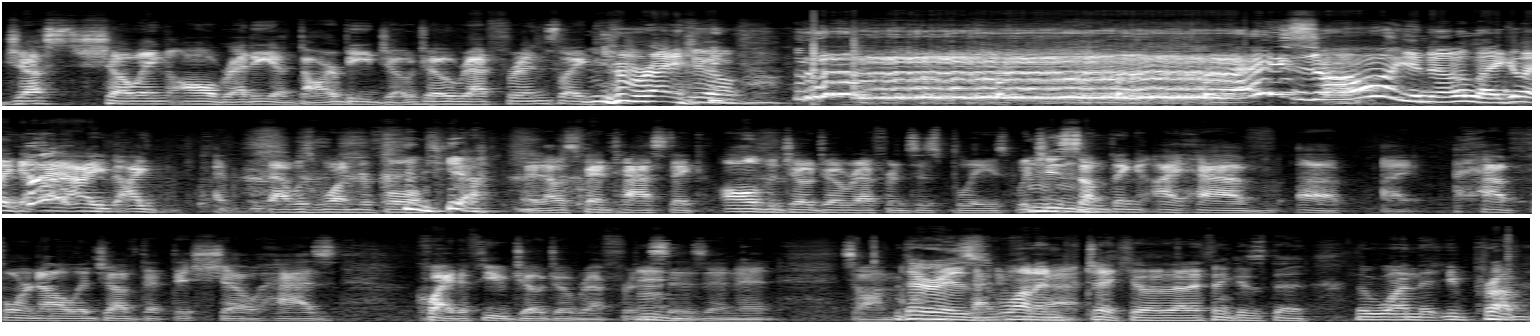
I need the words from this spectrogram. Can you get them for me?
just showing already a D'Arby JoJo reference, like Right. you know, you know, like like I, I, I, I that was wonderful. Yeah. That was fantastic. All the JoJo references, please, which Mm-hmm. is something I have uh, I have foreknowledge of that this show has quite a few JoJo references in it. So I'm Mm. There is one in particular that I think is the the one that you probably.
